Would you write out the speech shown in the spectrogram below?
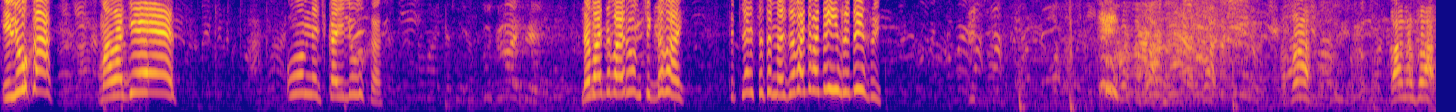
Ілюха! Молодець! Умничка, Ілюха! Давай, давай, Ромчик, давай! Цепляйся за м'яч, давай, давай, доігруй, доігруй! Хорош, назад, назад. Назад. Да, назад.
